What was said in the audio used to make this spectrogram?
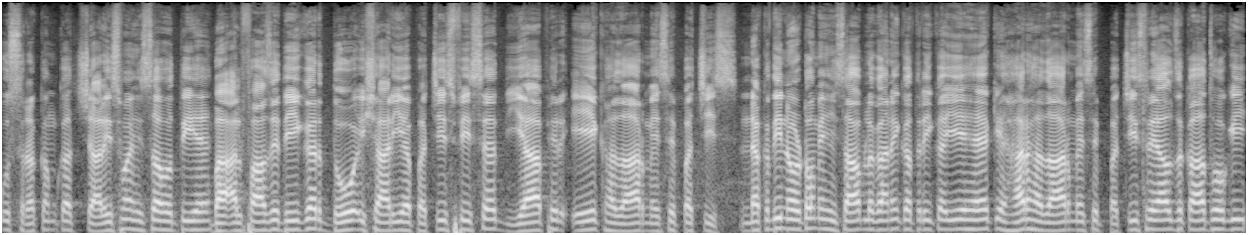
اس رقم کا چالیسواں حصہ ہوتی ہے۔ با الفاظ دیگر دو اشاریہ پچیس فیصد یا پھر ایک ہزار میں سے پچیس۔ نقدی نوٹوں میں حساب لگانے کا طریقہ یہ ہے کہ ہر ہزار میں سے پچیس ریال زکوٰۃ ہوگی۔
